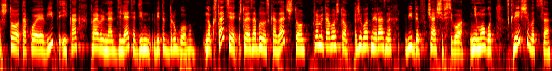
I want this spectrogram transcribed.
что такое вид и как правильно отделять один вид от другого. Но, кстати, что я забыла сказать, что кроме того, что животные разных видов чаще всего не могут скрещиваться,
